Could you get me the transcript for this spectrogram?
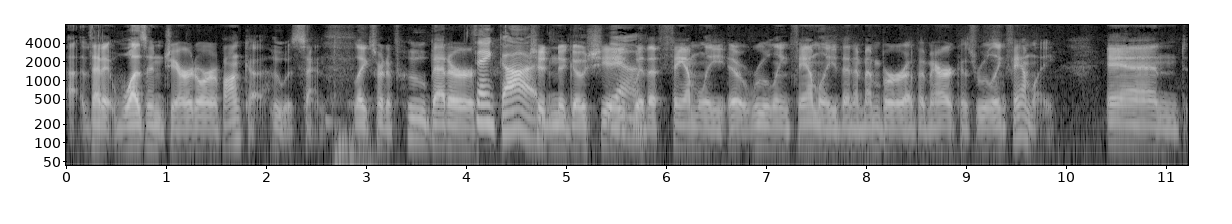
uh, that it wasn't Jared or Ivanka who was sent. Like, sort of, who better? Thank God. To negotiate Yeah. with a family, a ruling family, than a member of America's ruling family. And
